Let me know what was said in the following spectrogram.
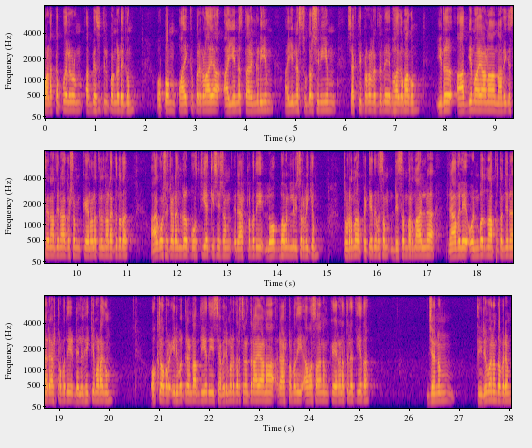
പടക്കപ്പലുകളും അഭ്യാസത്തിൽ പങ്കെടുക്കും. ഒപ്പം പായ്ക്കപ്പലുകളായ ഐ എൻ എസ് തരങ്കിണിയും ഐ എൻ എസ് സുദർശിനിയും ശക്തി പ്രകടനത്തിന്റെ ഭാഗമാകും. ഇത് ആദ്യമായാണ് നാവികസേനാ ദിനാഘോഷം കേരളത്തിൽ നടക്കുന്നത്. ആഘോഷ ചടങ്ങുകൾ പൂർത്തിയാക്കിയ ശേഷം രാഷ്ട്രപതി ലോക്ഭവനിൽ വിശ്രമിക്കും. തുടർന്ന് പിറ്റേ ദിവസം ഡിസംബർ നാലിന് രാവിലെ ഒൻപത് നാൽപ്പത്തഞ്ചിന് രാഷ്ട്രപതി ഡൽഹിക്ക് മടങ്ങും. ഒക്ടോബർ ഇരുപത്തിരണ്ടാം തീയതി ശബരിമല ദർശനത്തിനായാണ് രാഷ്ട്രപതി അവസാനം കേരളത്തിലെത്തിയത്. ജനം തിരുവനന്തപുരം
